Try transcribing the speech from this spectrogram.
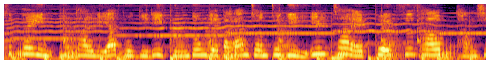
스페인, 이탈리아, 독일이 공동 개발한 전투기 1차 FX 사업 당시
